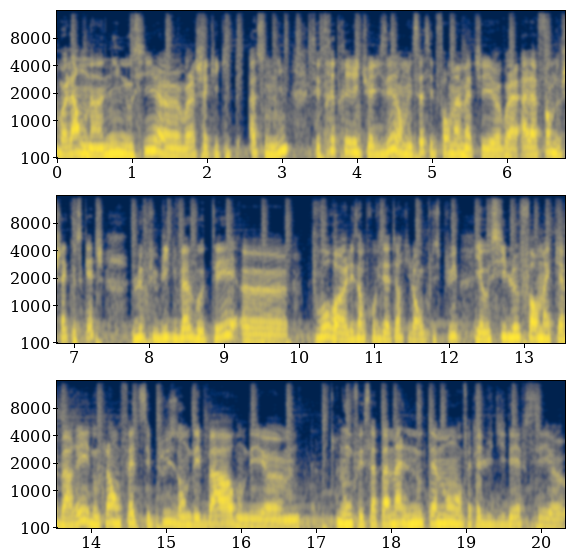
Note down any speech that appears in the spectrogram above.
Voilà, on a un hymne aussi. euh, voilà, chaque équipe a son hymne. C'est très très ritualisé, hein, mais ça c'est le format match. Et euh, voilà, à la fin de chaque sketch, le public va voter. euh, pour euh, les improvisateurs qui leur ont plus plu. Il y a aussi le format cabaret, et donc là en fait c'est plus dans des bars, dans des... euh, nous on fait ça pas mal, notamment en fait la Ludidef c'est euh,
